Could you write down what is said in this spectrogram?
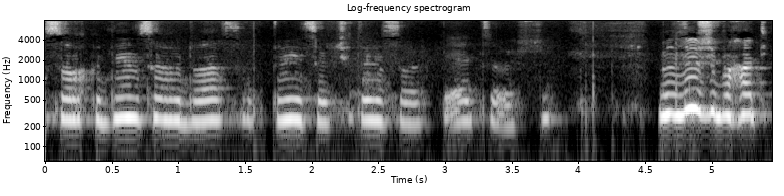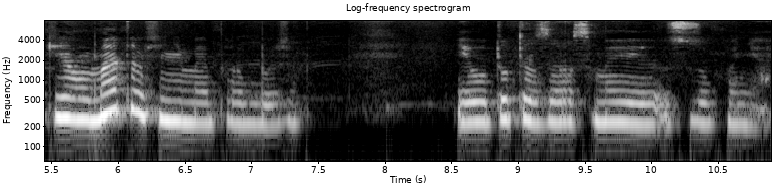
Сорок один, сорок два, сорок три, сорок чотири, сорок п'ять, сорок шість. Ну, дуже багато кілометрів сьогодні ми приближимо. І отут зараз ми зупиняємо.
